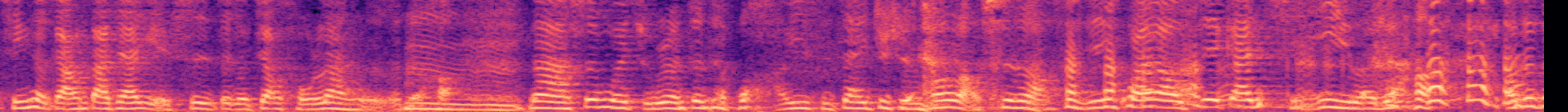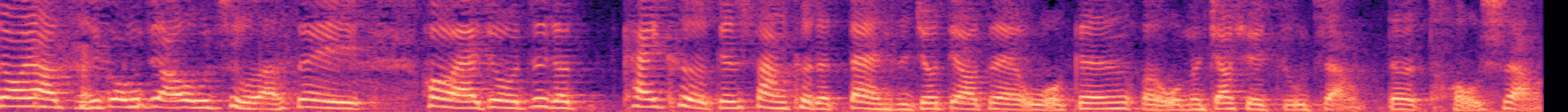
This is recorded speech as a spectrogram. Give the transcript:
新课纲，大家也是这个焦头烂额的哈。那身为主任，真的不好意思再继续当老师，老师已经快要揭竿起义了，这样 老师都要职工教。务处了，所以后来就这个开课跟上课的担子就掉在我跟呃我们教学组长的头上。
